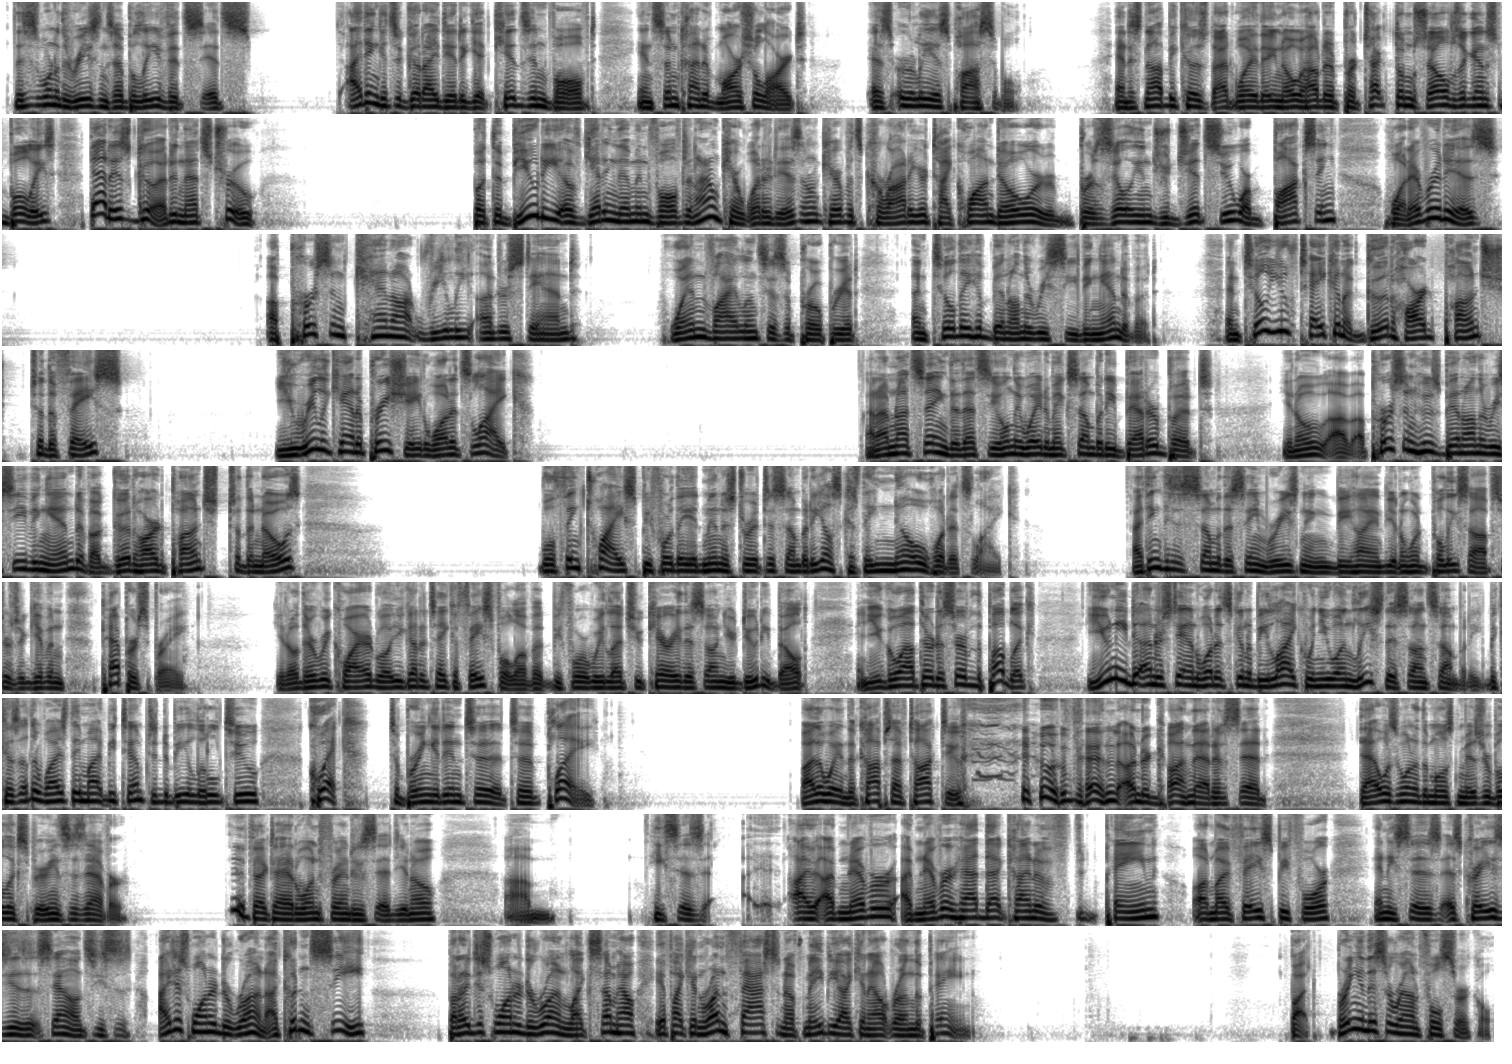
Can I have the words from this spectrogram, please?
This is one of the reasons i believe it's it's i think it's a good idea to get kids involved in some kind of martial art as early as possible. And it's not because that way they know how to protect themselves against bullies. That is good and that's true. But the beauty of getting them involved, and I don't care what it is, I don't care if it's karate or taekwondo or Brazilian jiu jitsu or boxing, whatever it is, a person cannot really understand when violence is appropriate until they have been on the receiving end of it. Until you've taken a good hard punch to the face, you really can't appreciate what it's like. And I'm not saying that that's the only way to make somebody better, but you know, a, a person who's been on the receiving end of a good hard punch to the nose will think twice before they administer it to somebody else because they know what it's like. I think this is some of the same reasoning behind, you know, when police officers are given pepper spray. You know, they're required, well, you got to take a faceful of it before we let you carry this on your duty belt and you go out there to serve the public. You need to understand what it's going to be like when you unleash this on somebody because otherwise they might be tempted to be a little too quick to bring it into to play. By the way, the cops I've talked to who've been undergone that have said that was one of the most miserable experiences ever. In fact, I had one friend who said, you know, um, he says, I, I've never I've never had that kind of pain on my face before. And he says, as crazy as it sounds, he says, I just wanted to run. I couldn't see, but I just wanted to run. Like somehow, if I can run fast enough, maybe I can outrun the pain. But bringing this around full circle,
